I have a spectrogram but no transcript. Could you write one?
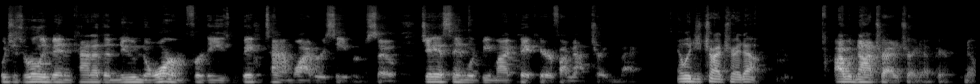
which has really been kind of the new norm for these big time wide receivers. So JSN would be my pick here if I'm not trading back. And would you try to trade up? I would not try to trade up here. No.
